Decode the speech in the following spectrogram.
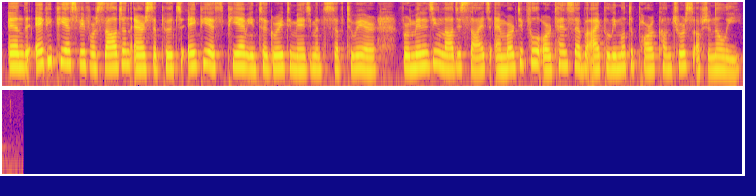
And AP-PSB 4000L supports APSPM integrated management software for managing large sites and multiple or tens of IP remote power controls optionally.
